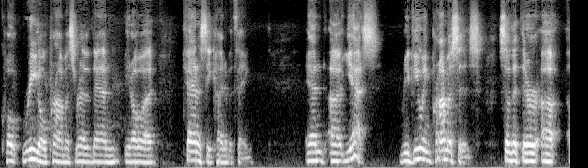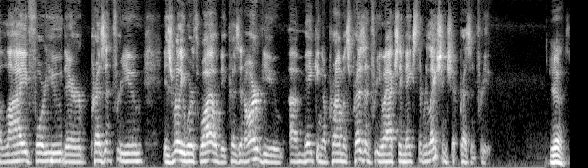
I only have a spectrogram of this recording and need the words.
quote real promise rather than, you know, a fantasy kind of a thing. And uh, yes, reviewing promises so that they're uh, alive for you, they're present for you, is really worthwhile because, in our view, uh, making a promise present for you actually makes the relationship present for you. Yes.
